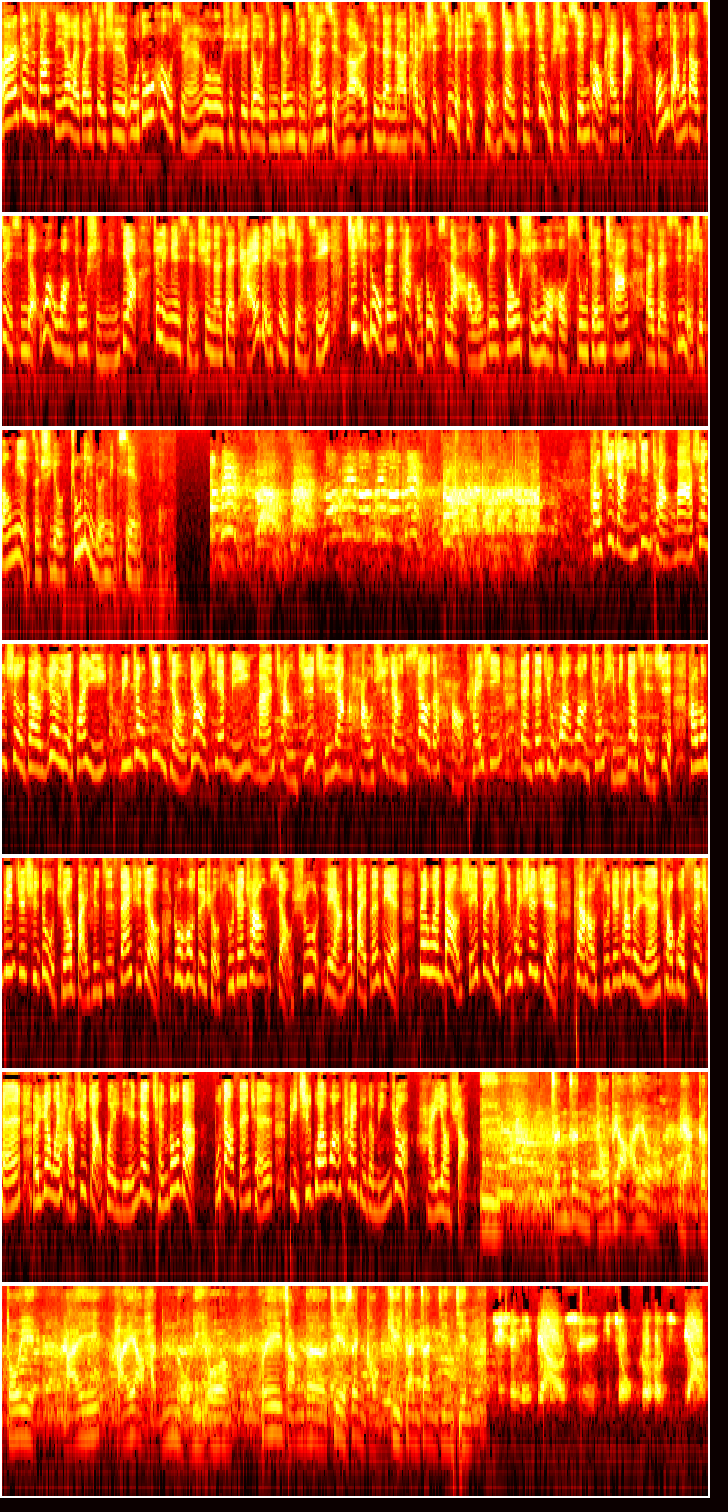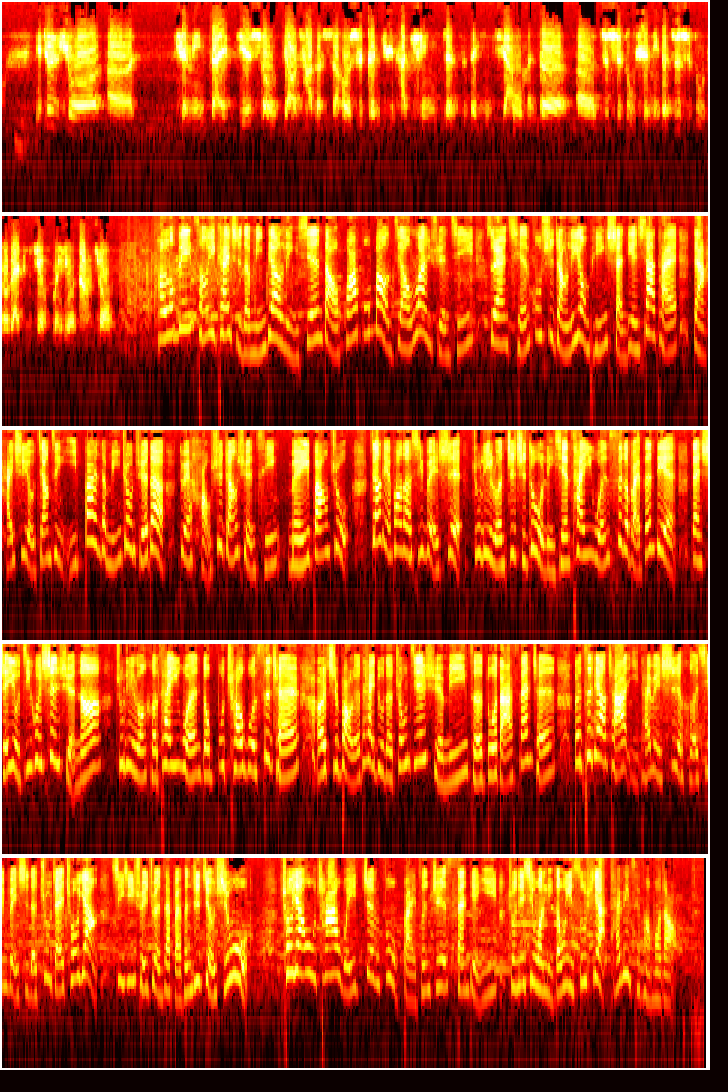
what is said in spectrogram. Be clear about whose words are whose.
Speaker 1: 而政治消息要来关心的是，五都候选人陆陆续续都已经登记参选了。而现在呢，台北市、新北市选战是正式宣告开打。我们掌握到最新的旺旺中实民调，这里面显示呢，在台北市的选情支持度跟看好度，现在郝龙斌都是落后苏贞昌；而在新北市方面，则是由朱立伦领先。
Speaker 2: 郝市长一进场，马上受到热烈欢迎，民众敬酒要签名，满场支持，让郝市长笑得好开心。但根据旺旺中实民调显示，郝龙斌支持度只有百分之三十九，落后对手苏贞昌小输两个百分点。再问到谁最有机会胜选，看好苏贞昌的人超过四成，而认为郝市长会连任成功的。不到三成，比持观望态度的民众还要少。
Speaker 3: 真正投票还有两个多月，还还要很努力，我非常的戒慎恐惧，战战兢兢。
Speaker 4: 其实民调是一种落后指标，也就是说，呃，选民在接受调查的时候是根据他前一阵子的印象，我们的呃支持度，选民的支持度都在逐渐回流当中。
Speaker 2: 郝龙斌从一开始的民调领先到花风暴搅乱选情，虽然前副市长李永平闪电下台，但还是有将近一半的民众觉得对郝市长选情没帮助。焦点放到新北市，朱立伦支持度领先蔡英文四个百分点，但谁有机会胜选呢？朱立伦和蔡英文都不超过四成，而持保留态度的中间选民则多达三成。本次调查以台北市和新北市的住宅抽样，信心水准在百分之九十五。抽样误差为正负百分之三点一。中天新闻李东义、苏西亚台北采访报道。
